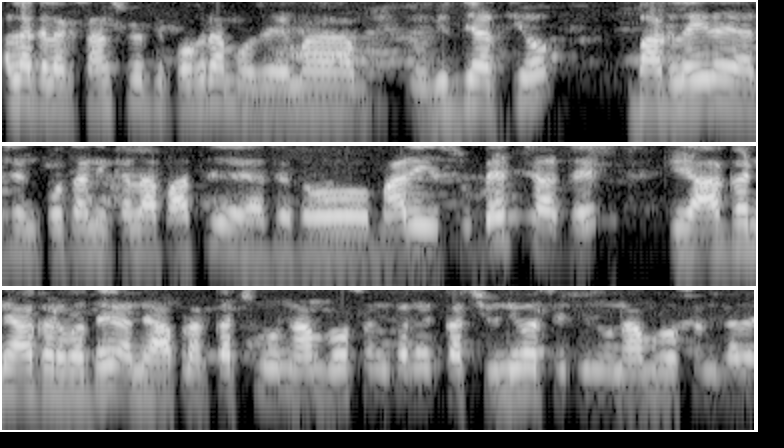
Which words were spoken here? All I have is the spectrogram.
અલગ અલગ સાંસ્કૃતિક પ્રોગ્રામો છે. એમાં વિદ્યાર્થીઓ ભાગ લઈ રહ્યા છે અને પોતાની કલા પાથરી રહ્યા છે. તો મારી શુભેચ્છા છે કે આગળ ને આગળ વધે અને આપણા કચ્છનું નામ રોશન કરે, કચ્છ યુનિવર્સિટીનું નામ રોશન કરે.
